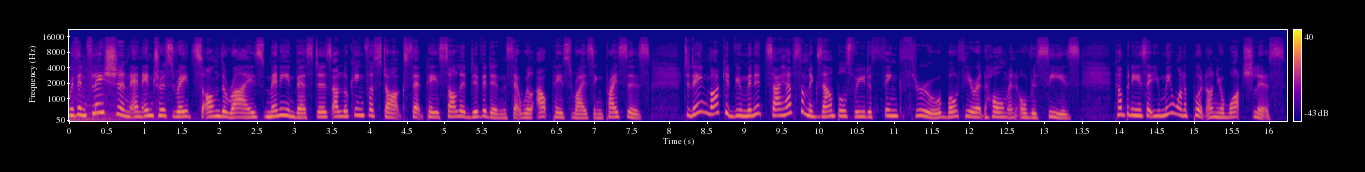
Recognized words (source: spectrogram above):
With inflation and interest rates on the rise, many investors are looking for stocks that pay solid dividends that will outpace rising prices. Today in Market View Minutes, I have some examples for you to think through, both here at home and overseas. Companies that you may want to put on your watch list.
